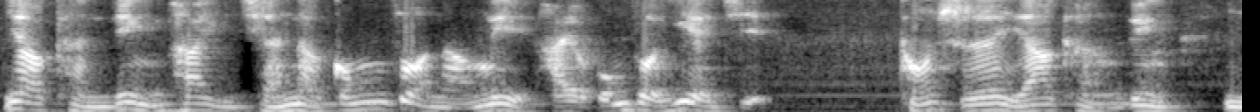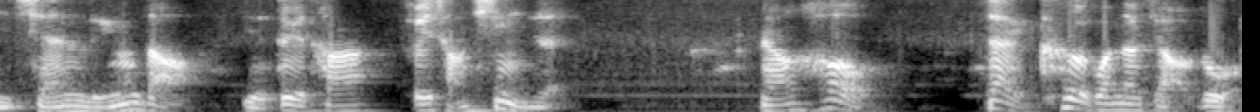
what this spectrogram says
要肯定他以前的工作能力还有工作业绩，同时也要肯定以前领导也对他非常信任，然后。在客观的角度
